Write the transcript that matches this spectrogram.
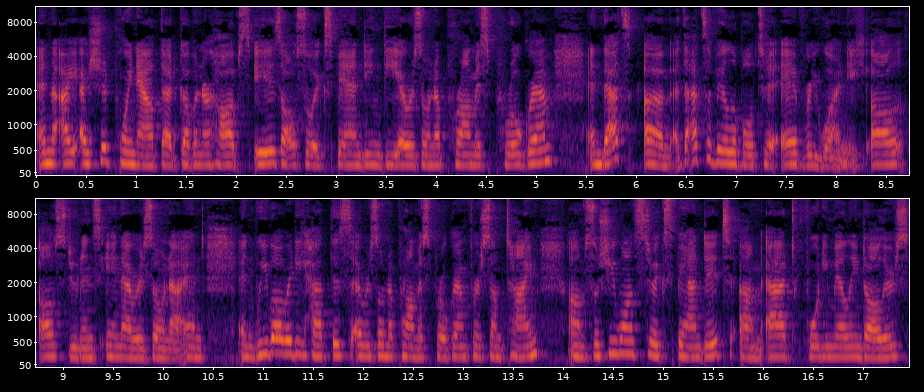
and I, I should point out that Governor Hobbs is also expanding the Arizona Promise program, and that's um, that's available to everyone, all all students in Arizona, and and we've already had this Arizona Arizona Promise program for some time. Um, so she wants to expand it, um, add forty million dollars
